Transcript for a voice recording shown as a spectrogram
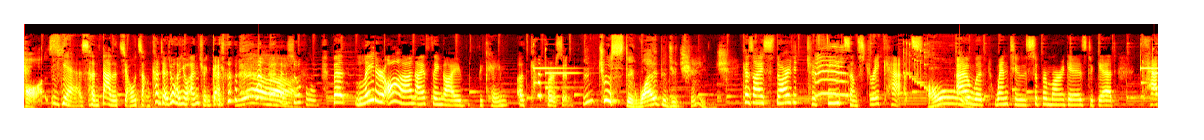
paws. Yes，很大的脚掌，看起来就很有安全感，很 Yeah. 舒服。But later on, I think I became a cat person Interesting. Why did you change? because I started to feed some stray cats. Oh. I would went to supermarkets to get cat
